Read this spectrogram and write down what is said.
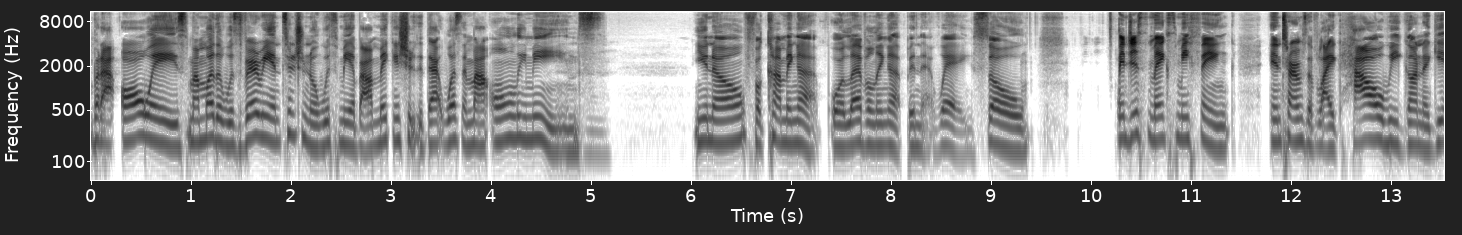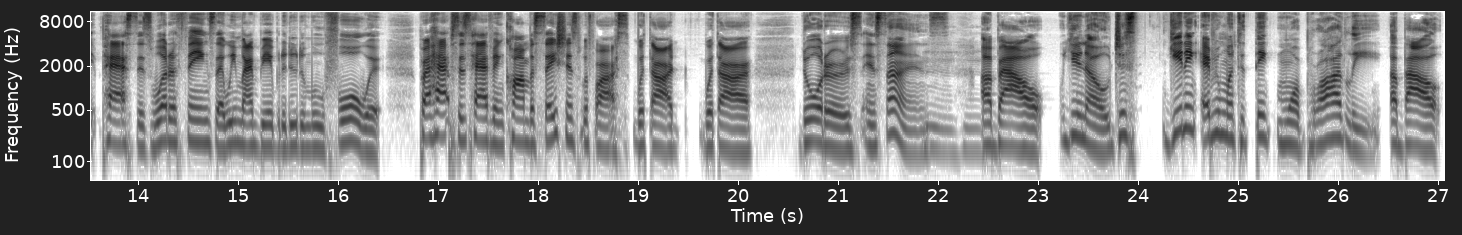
but I always, my mother was very intentional with me about making sure that that wasn't my only means, mm-hmm. you know, for coming up or leveling up in that way. So it just makes me think in terms of like how are we gonna get past this? What are things that we might be able to do to move forward? Perhaps it's having conversations with our with our with our daughters and sons about, you know, just getting everyone to think more broadly about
